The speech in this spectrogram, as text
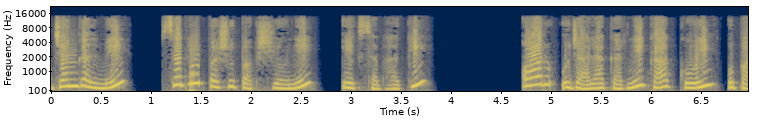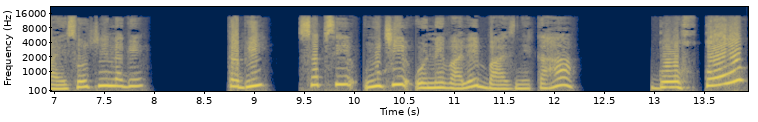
जंगल में सभी पशु पक्षियों ने एक सभा की और उजाला करने का कोई उपाय सोचने लगे। तभी सबसे ऊँचे उड़ने वाले बाज ने कहा दोस्तों,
